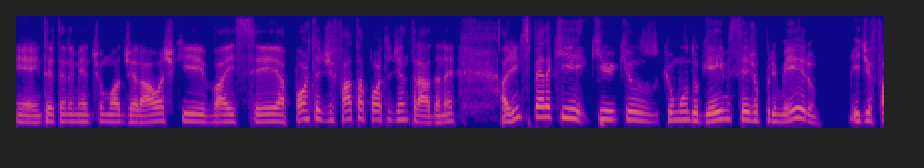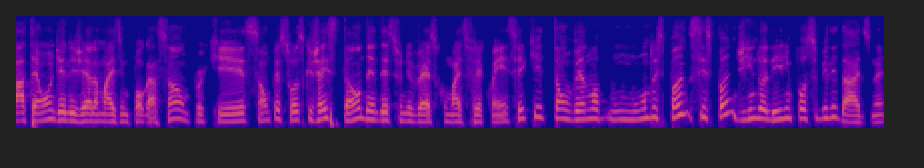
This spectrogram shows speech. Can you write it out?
é, entretenimento de um modo geral, acho que vai ser a porta, de fato, a porta de entrada, né? A gente espera que, que, que, os, que o mundo game seja o primeiro e de fato é onde ele gera mais empolgação, porque são pessoas que já estão dentro desse universo com mais frequência e que estão vendo um mundo se expandindo ali em possibilidades, né?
